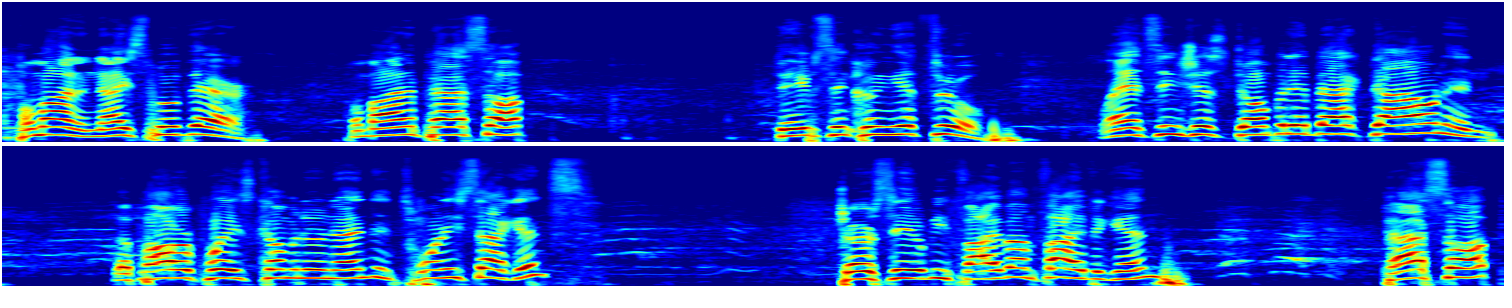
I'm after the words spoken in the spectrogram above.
Pomander, nice move there. Pomander pass up. Davidson couldn't get through. Lansing just dumping it back down, and the power play is coming to an end in 20 seconds. Traverse City will be five on five again. Pass up.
